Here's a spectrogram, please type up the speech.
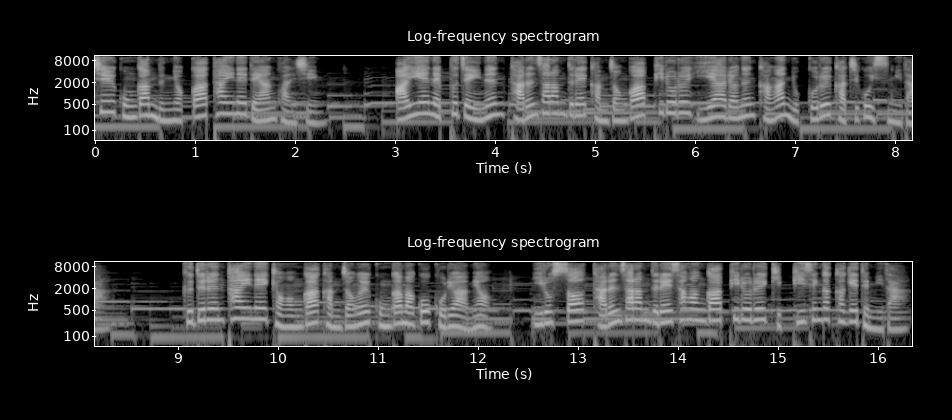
7. 공감 능력과 타인에 대한 관심. INFJ는 다른 사람들의 감정과 필요를 이해하려는 강한 욕구를 가지고 있습니다. 그들은 타인의 경험과 감정을 공감하고 고려하며 이로써 다른 사람들의 상황과 필요를 깊이 생각하게 됩니다.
